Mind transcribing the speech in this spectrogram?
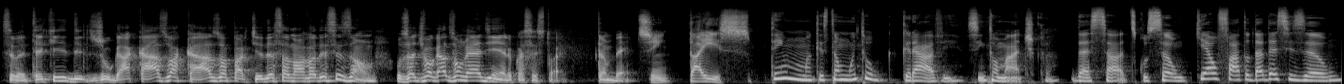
Você vai ter que julgar caso a caso a partir dessa nova decisão. Os advogados vão ganhar dinheiro com essa história também. Sim. Thaís, tem uma questão muito grave, sintomática dessa discussão, que é o fato da decisão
